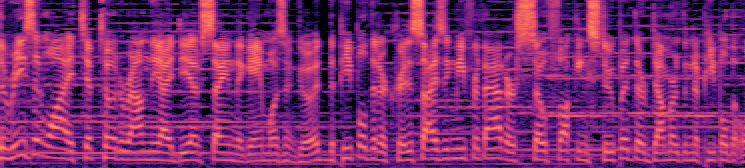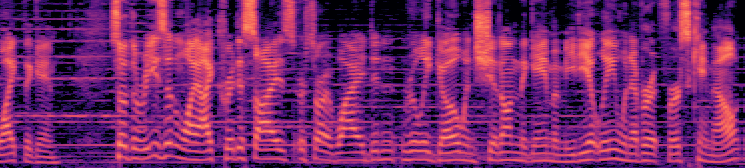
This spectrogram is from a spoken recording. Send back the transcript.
The reason why I tiptoed around the idea of saying the game wasn't good, the people that are criticizing me for that are so fucking stupid, they're dumber than the people that like the game. So the reason why I criticized, or sorry, why I didn't really go and shit on the game immediately whenever it first came out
